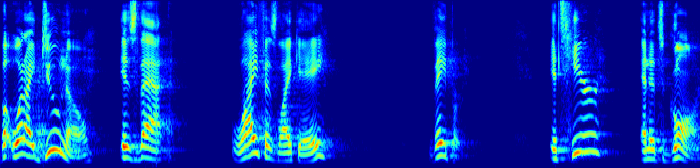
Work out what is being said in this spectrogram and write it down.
But what I do know is that life is like a vapor. It's here and it's gone.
